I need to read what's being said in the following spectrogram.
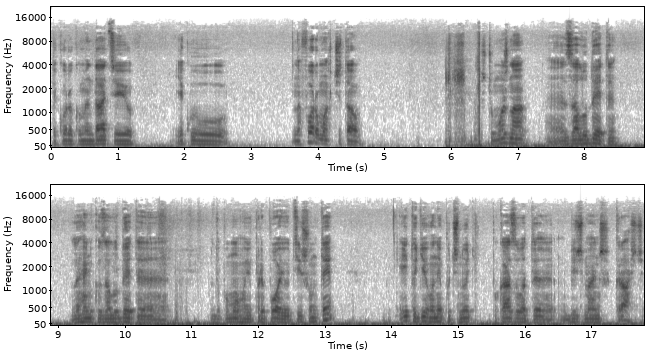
таку рекомендацію, яку на форумах читав, що можна е, залудити, легенько залудити е, з допомогою припою ці шунти, і тоді вони почнуть показувати більш-менш краще.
